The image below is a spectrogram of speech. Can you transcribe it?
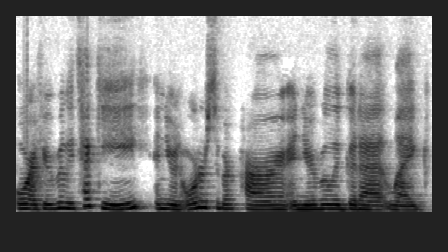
Or if you're really techie and you're an order superpower and you're really good at like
